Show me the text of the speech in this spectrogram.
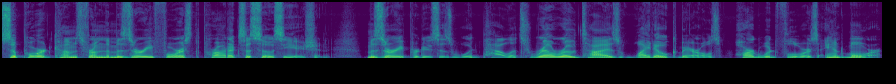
Support comes from the Missouri Forest Products Association. Missouri produces wood pallets, railroad ties, white oak barrels, hardwood floors, and more.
